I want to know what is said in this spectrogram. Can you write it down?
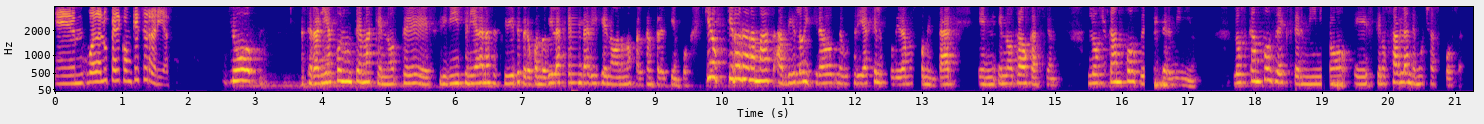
Em, Guadalupe, ¿con qué cerrarías? Yo cerraría con un tema que no te escribí, tenía ganas de escribirte, pero cuando vi la agenda dije, no, no nos alcanza el tiempo. Quiero, quiero nada más abrirlo y creo, me gustaría que lo pudiéramos comentar en, en otra ocasión. Los campos de exterminio. Los campos de exterminio este, nos hablan de muchas cosas.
